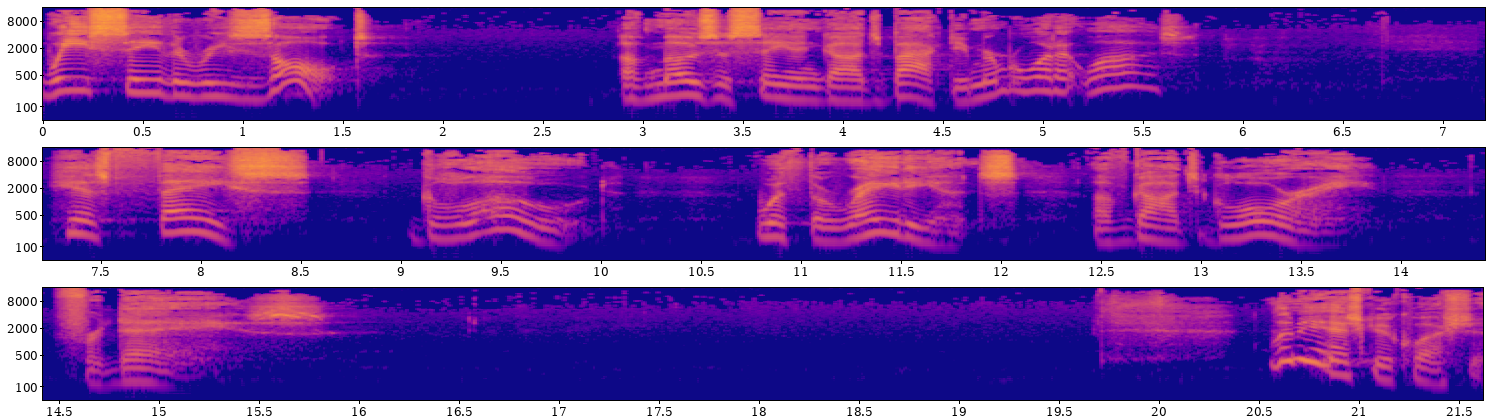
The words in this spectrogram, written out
we see the result of Moses seeing God's back. Do you remember what it was? His face glowed with the radiance of God's glory for days. Let me ask you a question.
